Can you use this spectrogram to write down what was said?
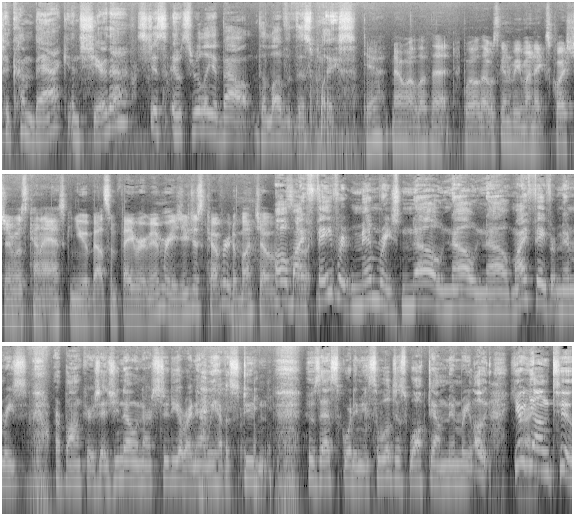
to come back and share that, it's just, it was really about the love of this place. Yeah, no, I love that. Well, that was going to be my next question. Was kind of asking you about some favorite memories. You just covered a bunch of them. Oh, my so- favorite memories. No, no, no. My favorite memories are bonkers. As you know, in our studio right now, we have a student who's escorting me. So we'll just walk down memory. Oh, you're Right. young too.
